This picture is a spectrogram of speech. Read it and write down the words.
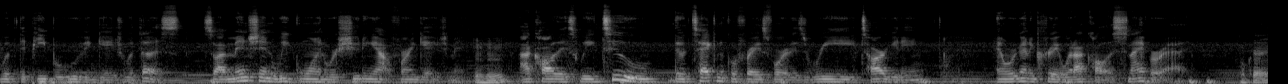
with the people who've engaged with us. So, I mentioned week one, we're shooting out for engagement. Mm-hmm. I call this week two, the technical phrase for it is retargeting. And we're going to create what I call a sniper ad. Okay.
